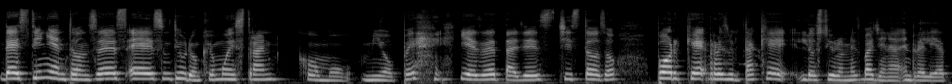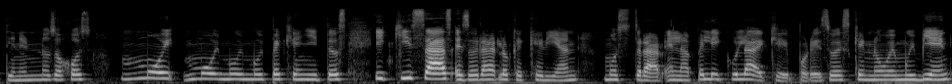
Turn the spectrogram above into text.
Destiny entonces es un tiburón que muestran como miope y ese detalle es chistoso porque resulta que los tiburones ballena en realidad tienen unos ojos muy, muy, muy, muy pequeñitos y quizás eso era lo que querían mostrar en la película, de que por eso es que no ve muy bien,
